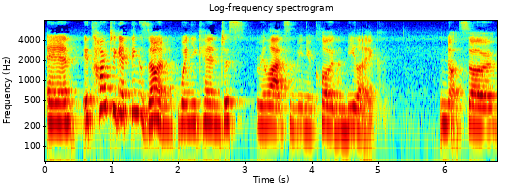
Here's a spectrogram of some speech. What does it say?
and it's hard to get things done when you can just relax and be in your clothes and be like not so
